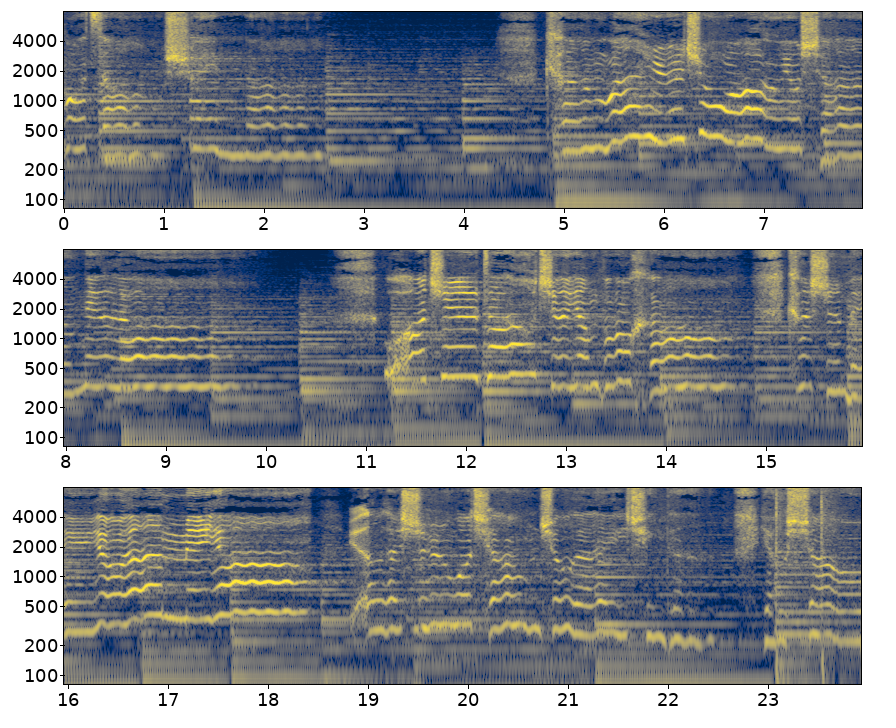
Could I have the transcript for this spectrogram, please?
我早睡呢？是没有安眠药，原来是我强求爱情的药效。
